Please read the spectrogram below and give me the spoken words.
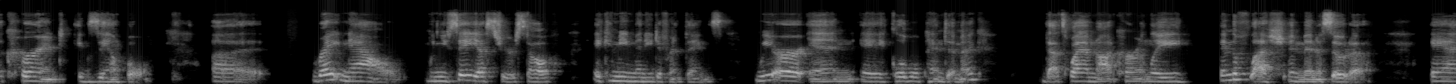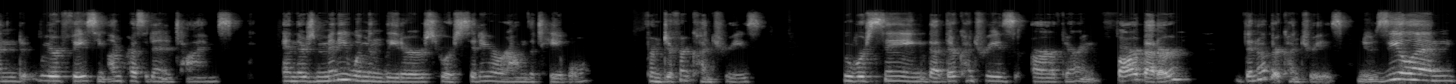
a current example. Uh, right now, when you say yes to yourself, it can mean many different things. We are in a global pandemic. That's why I'm not currently in the flesh in Minnesota. And we are facing unprecedented times. And there's many women leaders who are sitting around the table from different countries who were saying that their countries are faring far better than other countries New Zealand,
